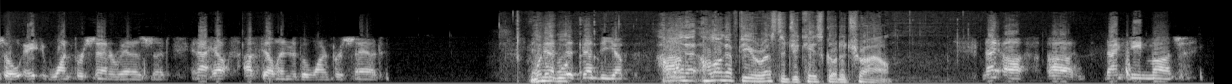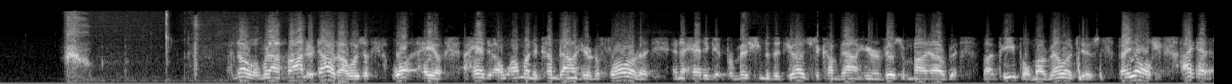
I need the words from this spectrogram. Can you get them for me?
So eight, 1% are innocent, and I, hel- I fell into the 1%. When, then, then the uh, how, long, how long after you arrested your case go to trial? Ni- uh, uh, 19 months. I know. When I found it out, I was well. Hey, I had. I wanted to come down here to Florida, and I had to get permission to the judge to come down here and visit my uh, my people, my relatives. They all. I had.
